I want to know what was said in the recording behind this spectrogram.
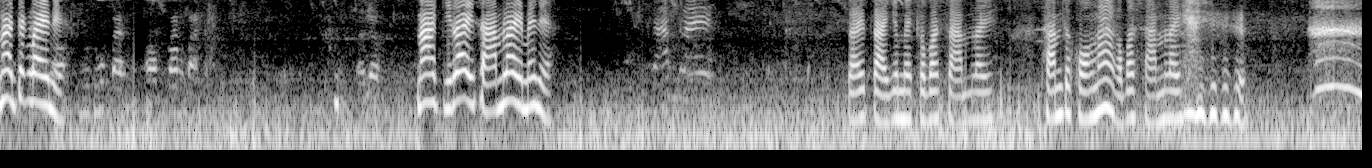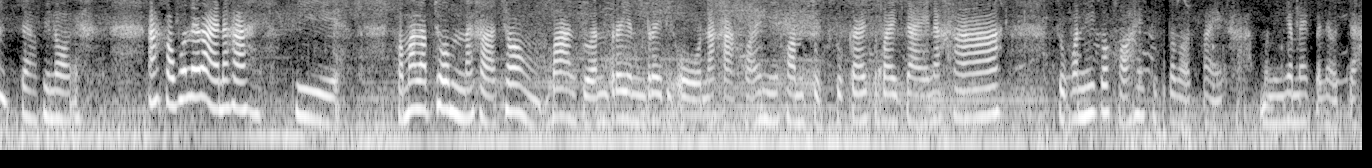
หน้าจักไรนี่ยูทูบไปออกกล้องไปไปเร็วหน้ากี่ไร่สามไร่ไหมเนี่ยสามไรสายตายังไงกับว่าสามไร ถามเจ้าของหน้ากับว่าสามไรจ้าพี่น้องอะขอบคุณหลายๆนะคะ ที่เขามารับชมนะคะ ช่องบ้านสวนเรนเรดิโอนะคะ ขอให้มีความสุขสุขกายสบายใจนะคะ สุขวันนี้ก็ขอให้สุขตลอดไปค่ะวันนี้ยาแม็กไปแล้วจ้า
